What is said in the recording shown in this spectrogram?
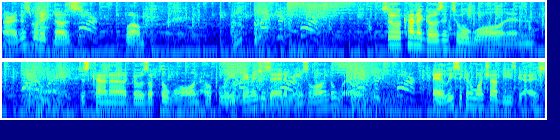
Alright, this is what it does. Well, so it kind of goes into a wall and then just kind of goes up the wall and hopefully damages enemies along the way. Hey, at least it can one-shot these guys.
